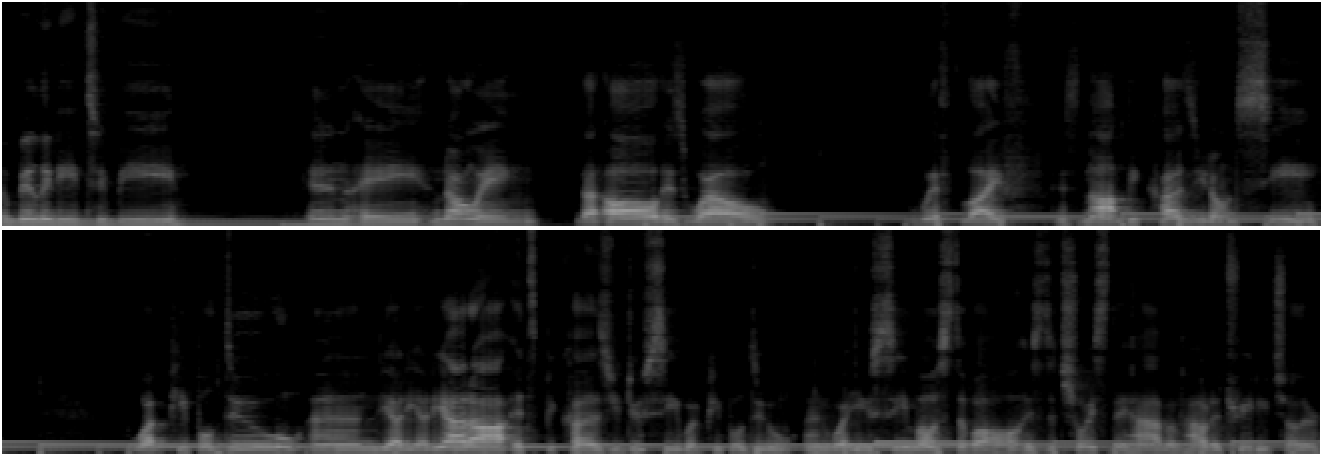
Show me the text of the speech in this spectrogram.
ability to be in a knowing that all is well with life is not because you don't see what people do and yada yada yada. It's because you do see what people do. And what you see most of all is the choice they have of how to treat each other.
